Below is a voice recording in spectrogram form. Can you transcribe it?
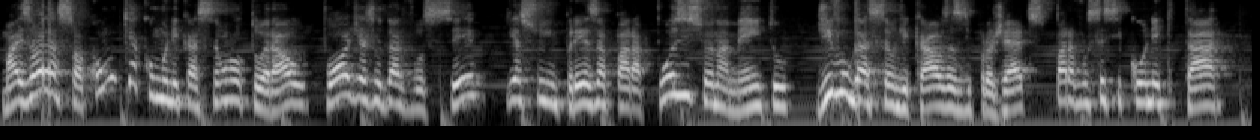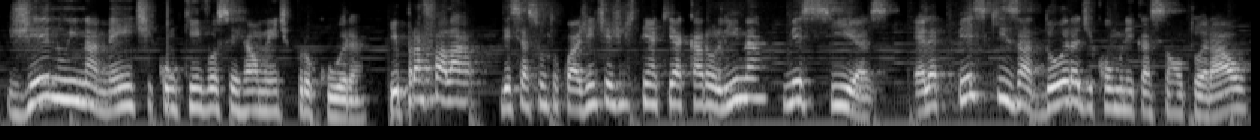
Mas olha só, como que a comunicação autoral pode ajudar você e a sua empresa para posicionamento, divulgação de causas e projetos para você se conectar genuinamente com quem você realmente procura. E para falar desse assunto com a gente, a gente tem aqui a Carolina Messias. Ela é pesquisadora de comunicação autoral,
